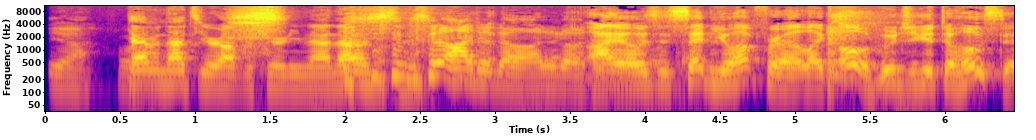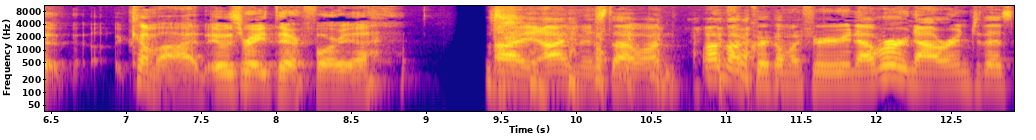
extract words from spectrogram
Yeah, Kevin, that's your opportunity, man. That was I don't know. I don't know. what to i was just setting you up for it like oh who'd you get to host it come on it was right there for you I I missed that one. I'm not quick on my feet right now. We're an hour into this.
